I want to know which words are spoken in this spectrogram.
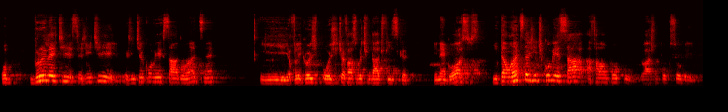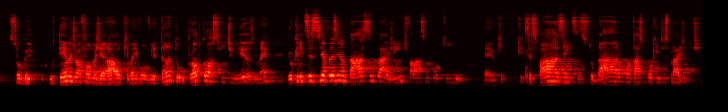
Ô, Bruno e Letícia, a gente, a gente tinha conversado antes, né? E eu falei que hoje, hoje a gente vai falar sobre atividade física e negócios. Então, antes da gente começar a falar um pouco, eu acho um pouco sobre, sobre o tema de uma forma geral, que vai envolver tanto o próprio CrossFit mesmo, né? Eu queria que vocês se apresentassem para a gente, falassem um pouquinho é, o que, que vocês fazem, o que vocês estudaram, contassem um pouquinho disso para a gente.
